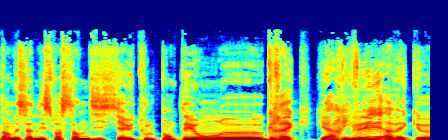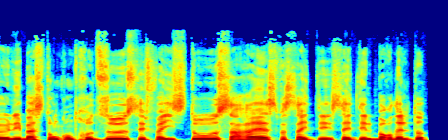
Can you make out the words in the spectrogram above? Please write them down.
dans les années 70, il y a eu tout le panthéon grec qui est arrivé, Mhm. avec les bastons contre Zeus, Héphaïstos, Arès, enfin, ça a été, ça a été le bordel total.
